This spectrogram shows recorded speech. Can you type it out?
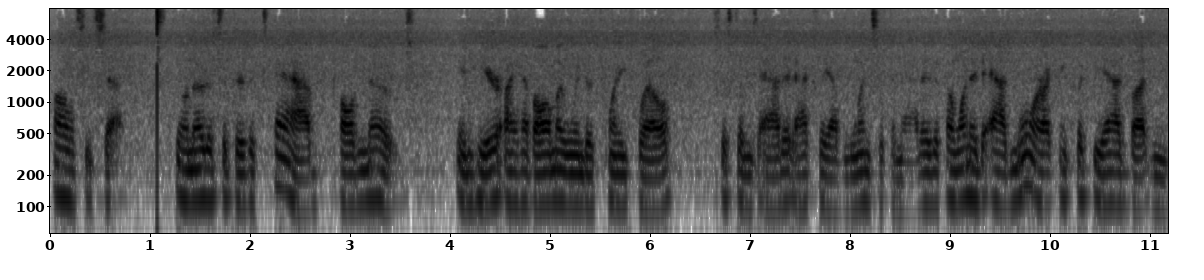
policy set. You'll notice that there's a tab called Nodes. In here, I have all my Windows 2012 systems added. Actually, I have one system added. If I wanted to add more, I can click the Add button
